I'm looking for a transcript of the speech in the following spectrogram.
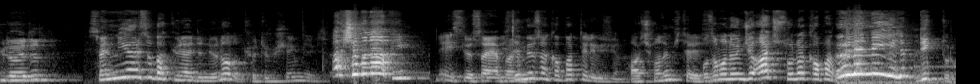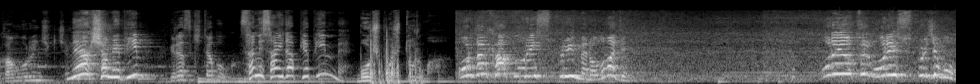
Günaydın. Sen niye her sabah günaydın diyorsun oğlum? Kötü bir şey mi diyorsun? Akşama ne yapayım? Ne istiyorsan yaparım. İzlemiyorsan kapat televizyonu. Açmadım ki O televizyonu. zaman önce aç sonra kapat. Öğlen ne yiyelim? Dik dur kamburun çıkacak. Ne akşam yapayım? Biraz kitap oku. Sunny side up yapayım mı? Boş boş durma. Oradan kalkma orayı süpüreyim ben oğlum hadi. Oraya oturma orayı süpüreceğim oğlum.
